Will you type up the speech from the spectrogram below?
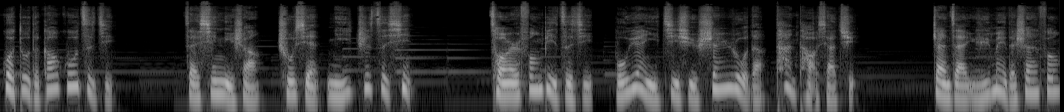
过度的高估自己，在心理上出现迷之自信，从而封闭自己，不愿意继续深入的探讨下去，站在愚昧的山峰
